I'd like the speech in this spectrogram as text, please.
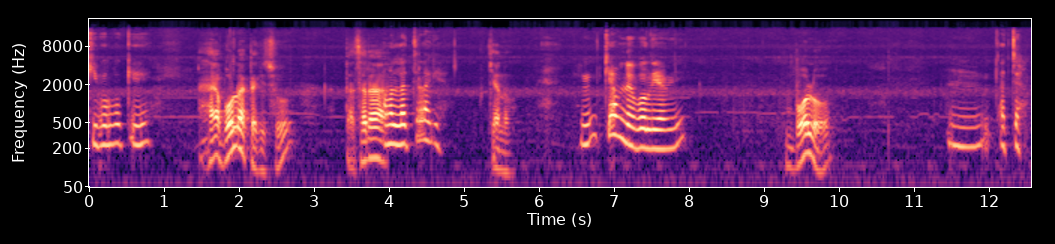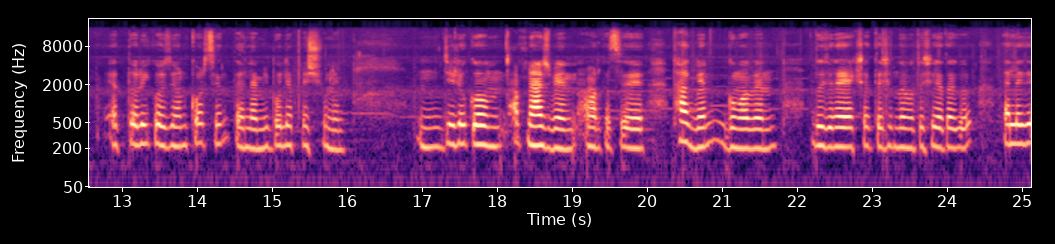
কি বলব কি? হ্যাঁ বলো একটা কিছু। তাছাড়া আমার লজ্জা লাগে। কেন? কেমনে বলি আমি? বলো। আচ্ছা। এত রিকোয়েস্ট যখন করছেন তাহলে আমি বলি আপনি শুনেন। যেরকম আপনি আসবেন আমার কাছে থাকবেন ঘুমাবেন দুজনে একসাথে সুন্দর মতো শুয়ে থাকব তাহলে যে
